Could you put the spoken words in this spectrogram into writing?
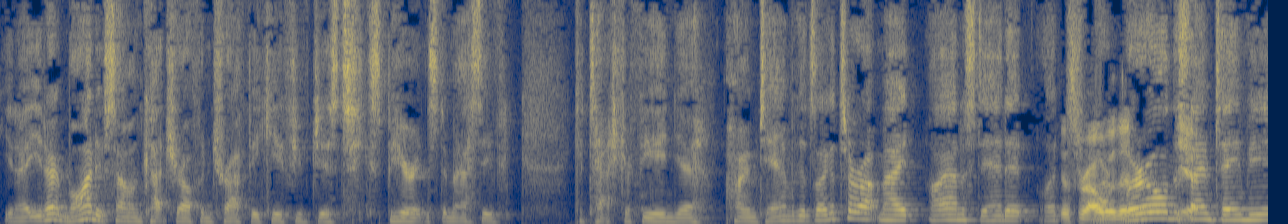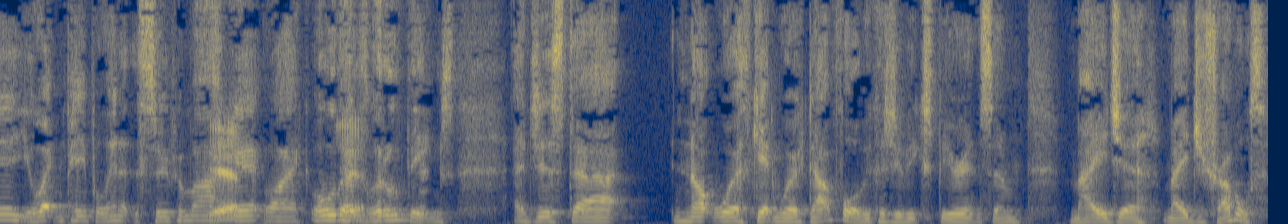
you know you don't mind if someone cuts you off in traffic if you've just experienced a massive catastrophe in your hometown because it's like it's all right, mate. I understand it. Let's, Just roll with it. We're all on the Yeah. same team here. You're letting people in at the supermarket, like all those Yeah. little things are just uh, not worth getting worked up for because you've experienced some major major troubles.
